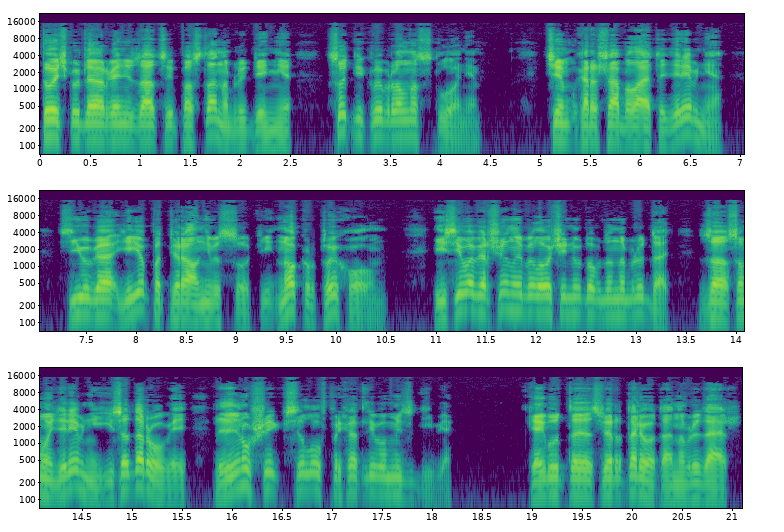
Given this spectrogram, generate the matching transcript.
Точку для организации поста наблюдения сотник выбрал на склоне. Чем хороша была эта деревня, с юга ее подпирал невысокий, но крутой холм, и с его вершины было очень удобно наблюдать за самой деревней и за дорогой, льнувшей к селу в прихотливом изгибе как будто с вертолета наблюдаешь.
